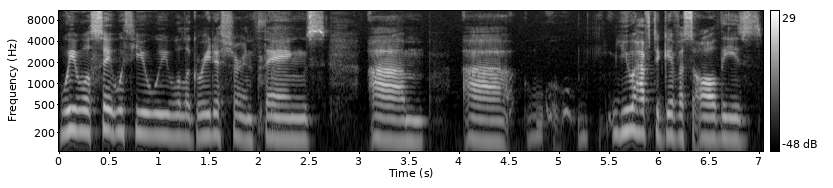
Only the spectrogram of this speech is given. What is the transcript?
we will sit with you, we will agree to certain things. Um, uh, you have to give us all these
